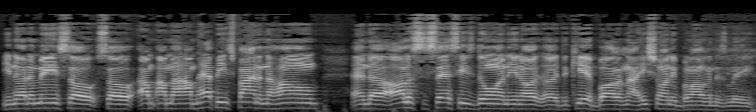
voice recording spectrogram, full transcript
You know what I mean? So so I'm I'm, I'm happy he's finding a home. And uh, all the success he's doing, you know, uh, the kid balling out. He's showing he belongs in this league.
